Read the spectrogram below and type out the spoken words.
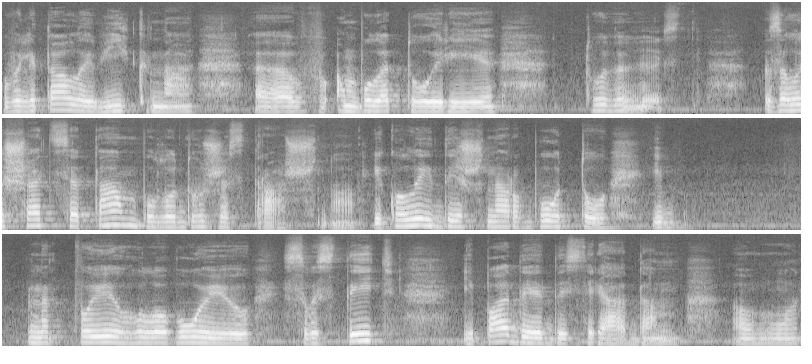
вилітали вікна е, в амбулаторії. То е, залишатися там було дуже страшно. І коли йдеш на роботу і над твоєю головою свистить і падає десь рядом. От.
